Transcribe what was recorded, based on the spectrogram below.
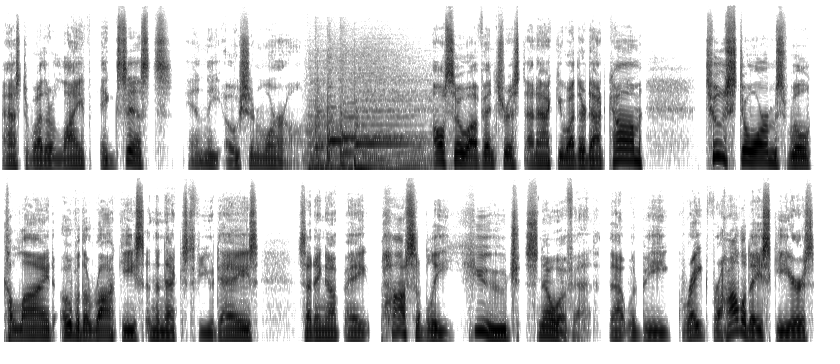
as to whether life exists in the ocean world. Also of interest at AccuWeather.com, Two storms will collide over the Rockies in the next few days, setting up a possibly huge snow event that would be great for holiday skiers,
